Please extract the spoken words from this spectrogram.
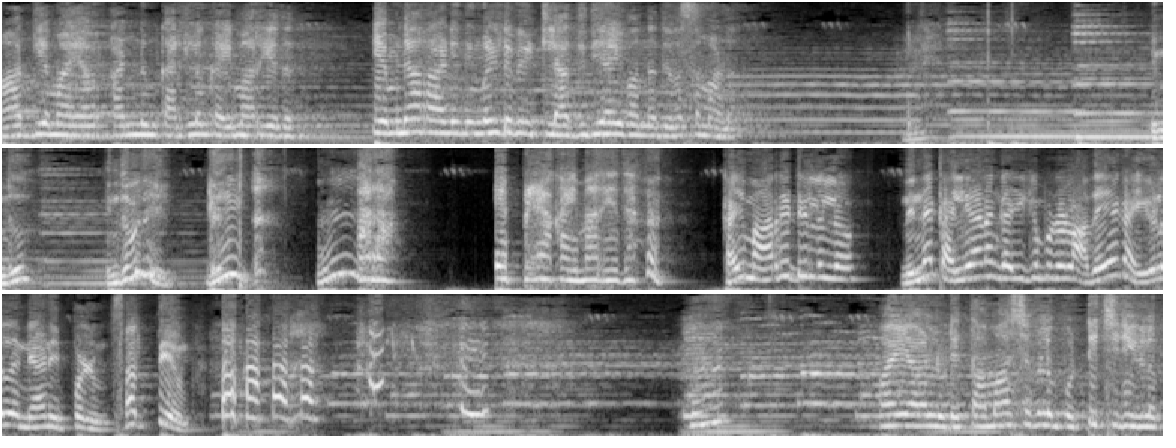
ആദ്യമായി അവർ കണ്ണും കരലും കൈമാറിയത്. യമുന റാണി നിങ്ങളുടെ വീട്ടിൽ അതിഥിയായി വന്ന ദിവസമാണ്. ഇന്ദുമതി? ഡേയ്, പറ. എപ്പോഴാ കൈമാറിയത്? കൈ മാറിയിട്ടില്ലല്ലോ. നിന്നെ കല്യാണം കഴിക്കുമ്പോഴുള്ള അതേ കൈകൾ തന്നെയാണ് ഇപ്പോഴും. സത്യം. അയാളുടെ തമാശകളും പൊട്ടിച്ചിരികളും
